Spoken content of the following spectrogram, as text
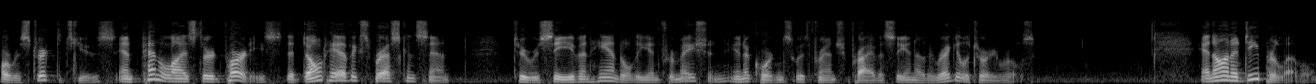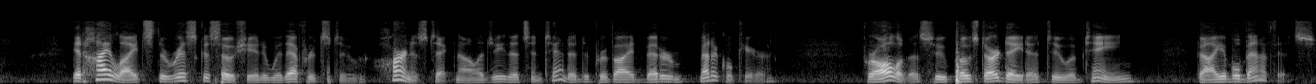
or restrict its use and penalize third parties that don't have express consent to receive and handle the information in accordance with French privacy and other regulatory rules. And on a deeper level, it highlights the risk associated with efforts to harness technology that's intended to provide better medical care for all of us who post our data to obtain valuable benefits.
